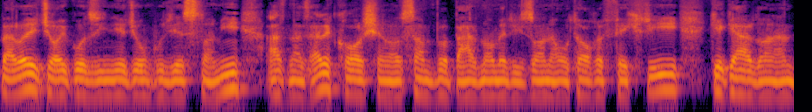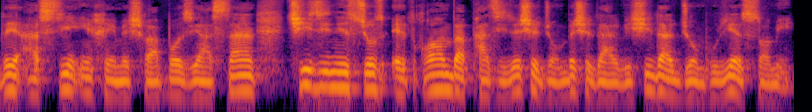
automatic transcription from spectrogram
برای جایگزینی جمهوری اسلامی از نظر کارشناسان و برنامه ریزان اتاق فکری که گرداننده اصلی این خیمه شب بازی هستند چیزی نیست جز ادغام و پذیرش جنبش درویشی در جمهوری اسلامی.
